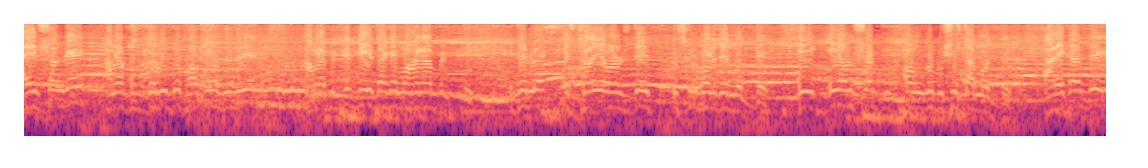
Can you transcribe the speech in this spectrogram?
আর এর সঙ্গে আমরা দরিদ্র ছাত্রছাত্রীদের আমরা বৃত্তি দিয়ে থাকি, মহানাম বৃত্তি এটা হলো স্থানীয় মানুষদের স্কুল কলেজের মধ্যে। এই এই অনুষ্ঠান অঙ্গ বিশেষতার মধ্যে। আর এখান থেকে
